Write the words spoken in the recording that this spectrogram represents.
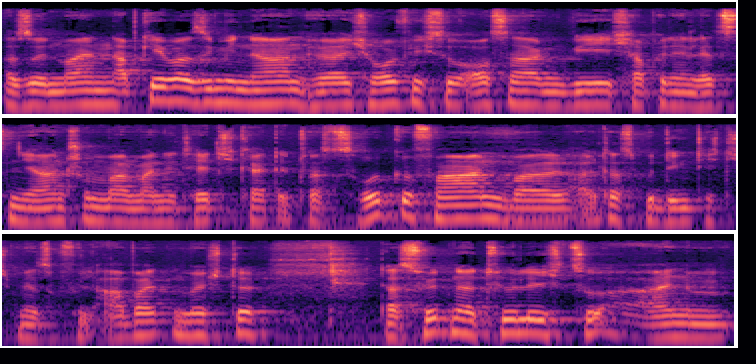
Also in meinen Abgeberseminaren höre ich häufig so Aussagen wie, ich habe in den letzten Jahren schon mal meine Tätigkeit etwas zurückgefahren, weil altersbedingt ich nicht mehr so viel arbeiten möchte. Das führt natürlich zu einem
